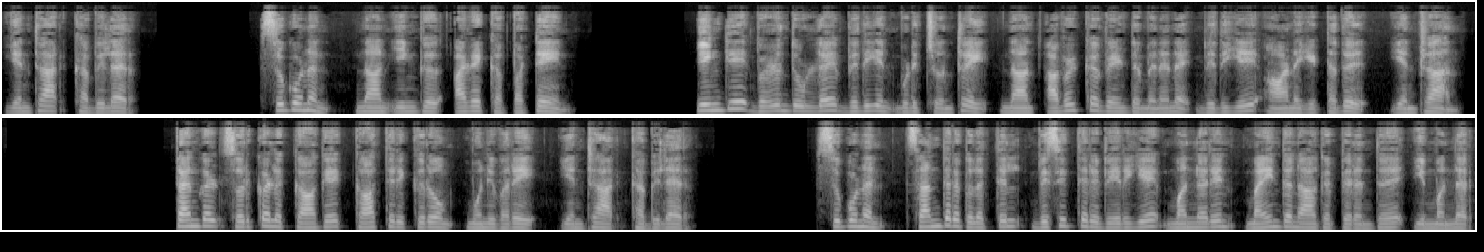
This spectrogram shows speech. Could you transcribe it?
என்றார் கபிலர். சுகுணன் நான் இங்கு அழைக்கப்பட்டேன். இங்கே விழுந்துள்ள விதியின் முடிச்சொன்றை நான் அவிழ்க்க வேண்டுமென விதியே ஆணையிட்டது என்றான். தங்கள் சொற்களுக்காக காத்திருக்கிறோம் முனிவரே என்றார் கபிலர். சுகுணன் சந்திரகுலத்தில் விசித்திர வீரிய மன்னரின் மைந்தனாகப் பிறந்த இம்மன்னர்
